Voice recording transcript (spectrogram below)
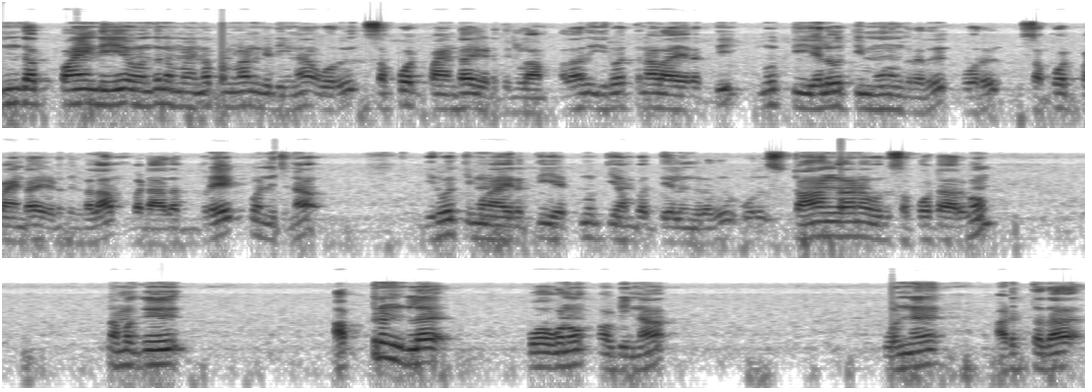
இந்த பாயிண்டையே வந்து நம்ம என்ன பண்ணலாம்னு கேட்டிங்கன்னா ஒரு சப்போர்ட் பாயிண்ட்டாக எடுத்துக்கலாம். அதாவது இருபத்தி நாலாயிரத்தி நூற்றி எழுபத்தி மூணுங்கிறது ஒரு சப்போர்ட் பாயிண்ட்டாக எடுத்துக்கலாம். பட் அதை பிரேக் பண்ணிச்சுன்னா இருபத்தி மூணாயிரத்தி எட்நூற்றி ஐம்பத்தேழுங்கிறது ஒரு ஸ்ட்ராங்கான ஒரு சப்போர்ட்டாக இருக்கும். நமக்கு அப் ட்ரெண்டில் போகணும் அப்படின்னா ஒன்று அடுத்ததாக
